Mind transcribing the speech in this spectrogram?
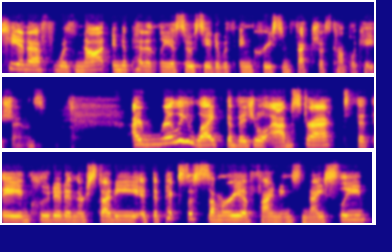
TNF was not independently associated with increased infectious complications. I really like the visual abstract that they included in their study. It depicts the summary of findings nicely.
